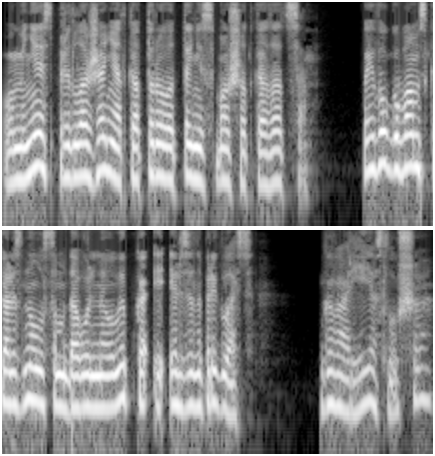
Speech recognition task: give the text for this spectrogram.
у меня есть предложение, от которого ты не сможешь отказаться. По его губам скользнула самодовольная улыбка, и Эльза напряглась. «Говори, я слушаю».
